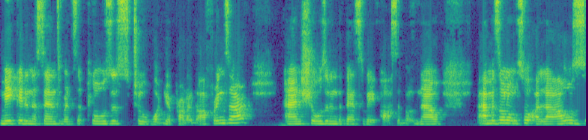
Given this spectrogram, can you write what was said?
make it in a sense where it's the closest to what your product offerings are and shows it in the best way possible now amazon also allows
